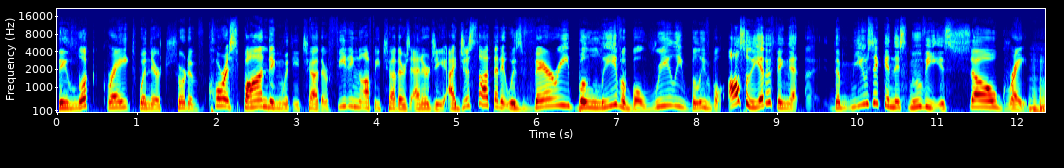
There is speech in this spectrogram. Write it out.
They look great when they're sort of corresponding with each other, feeding off each other's energy. I just thought that it was very believable, really believable. Also, the other thing that uh, the music in this movie is so great. Mm-hmm.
